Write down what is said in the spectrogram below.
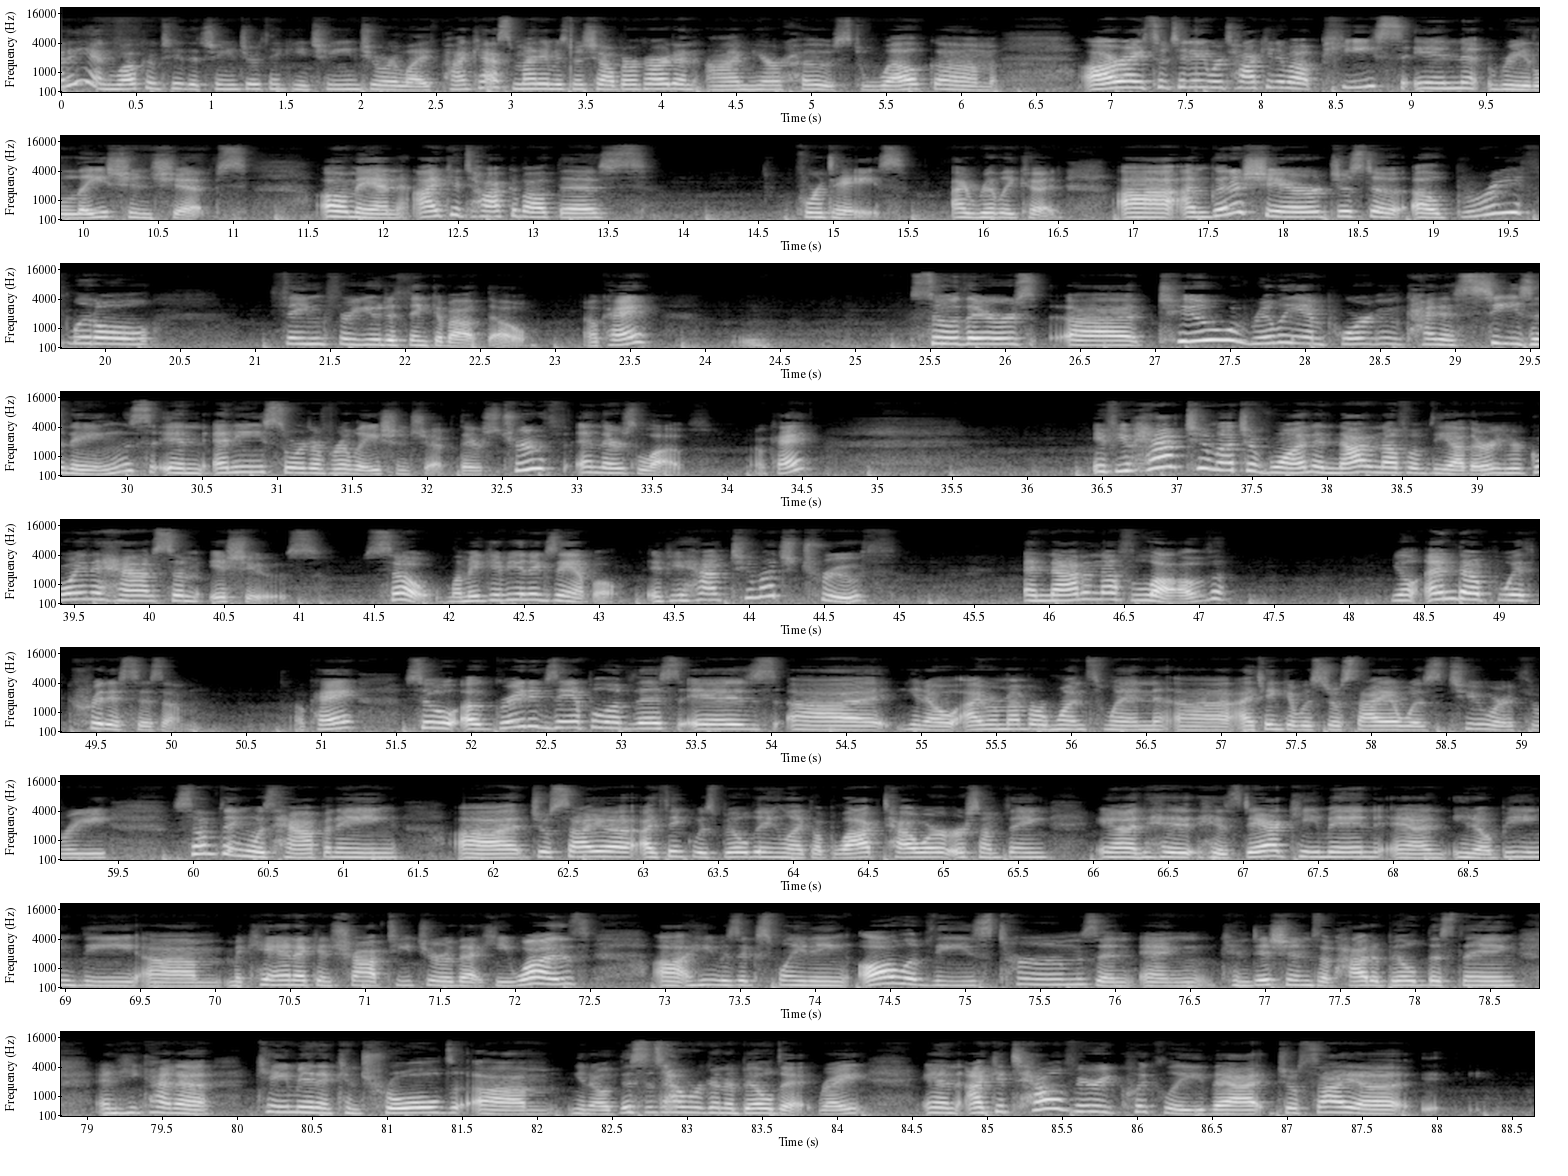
everybody, and welcome to the Change Your Thinking, Change Your Life podcast. My name is Michelle Burkhardt, and I'm your host. Welcome. All right, so today we're talking about peace in relationships. Oh man, I could talk about this for days. I really could. Uh, I'm going to share just a, a brief little thing for you to think about, though. Okay? So there's uh, two really important kind of seasonings in any sort of relationship. There's truth and there's love okay? If you have too much of one and not enough of the other you're going to have some issues. So let me give you an example. If you have too much truth and not enough love you'll end up with criticism okay so a great example of this is, uh, you know, I remember once when uh, I think it was Josiah was two or three, something was happening. Uh, Josiah, I think, was building like a block tower or something, and his, his dad came in, and you know, being the um, mechanic and shop teacher that he was, uh, he was explaining all of these terms and and conditions of how to build this thing, and he kind of came in and controlled, um, you know, this is how we're going to build it, right? And I could tell very quickly that Josiah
